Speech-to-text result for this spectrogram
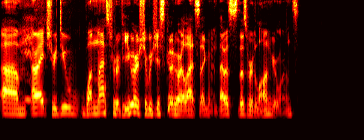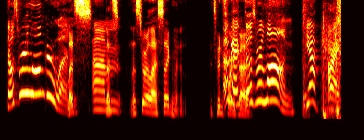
Um, all right, should we do one last review, or should we just go to our last segment? That was those were longer ones. Those were longer ones. Let's um, let's let's do our last segment. It's been Okay, those were long. Yeah. All right.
